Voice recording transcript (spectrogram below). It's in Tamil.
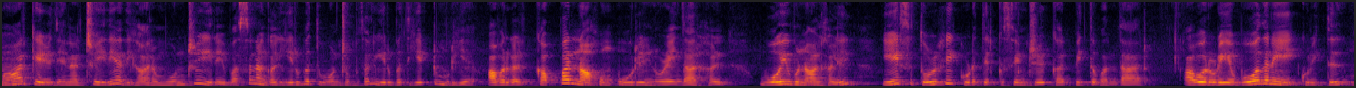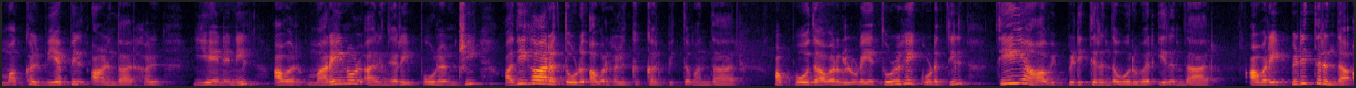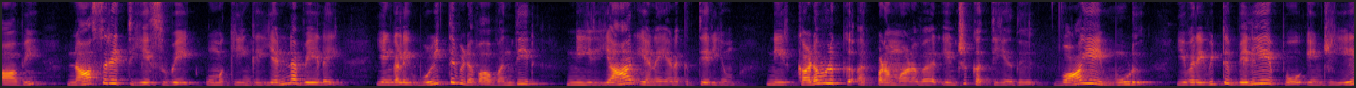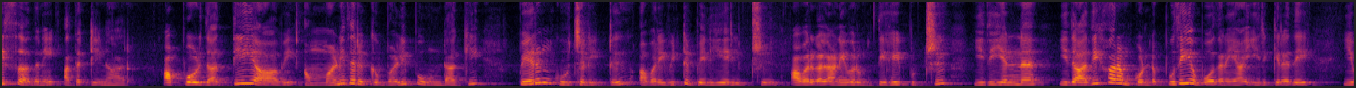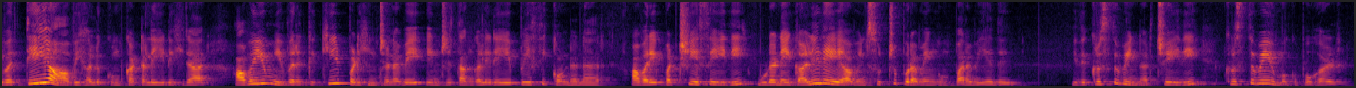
மார்க் எழுதிய நற்செய்தி அதிகாரம் ஒன்று இறை வசனங்கள் இருபத்தி ஒன்று முதல் இருபத்தி எட்டு முடிய. அவர்கள் கப்பர்நாகும் ஊரில் நுழைந்தார்கள். ஓய்வு நாள்களில் இயேசு தொழுகை கூடத்திற்கு சென்று கற்பித்து வந்தார். அவருடைய போதனையை குறித்து மக்கள் வியப்பில் ஆழ்ந்தார்கள். ஏனெனில் அவர் மறைநூல் அறிஞரைப் போலன்றி அதிகாரத்தோடு அவர்களுக்கு கற்பித்து வந்தார். அப்போது அவர்களுடைய தொழுகை கூடத்தில் தீய ஆவி பிடித்திருந்த ஒருவர் இருந்தார். அவரை பிடித்திருந்த ஆவி நாசரித் இயேசுவே உமக்கு இங்கு என்ன வேலை? எங்களை ஒழித்துவிடவா வந்தீர்? நீர் யார் என எனக்கு தெரியும். நீர் கடவுளுக்கு அர்ப்பணமானவர் என்று கத்தியது. வாயை மூடு இவரை விட்டு வெளியே போ என்று இயேசு அதனை அதட்டினார். அப்பொழுது அத்தீய ஆவி அம்மனிதருக்கு வலிப்பு உண்டாக்கி பெருங்கூச்சலிட்டு அவரை விட்டு வெளியேறிற்று. அவர்கள் அனைவரும் திகைப்புற்று இது என்ன? இது அதிகாரம் கொண்ட புதிய போதனையாய் இருக்கிறதே இவர் தீய ஆவிகளுக்கும் கட்டளையிடுகிறார். அவையும் இவருக்கு கீழ்ப்படுகின்றனவே என்று தங்களிடையே பேசிக்கொண்டனர் அவரை பற்றிய செய்தி உடனே கலிலேயாவின் சுற்றுப்புறமெங்கும் பரவியது. இது கிறிஸ்துவின் நற்செய்தி. கிறிஸ்துவே உமக்கு புகழ்.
